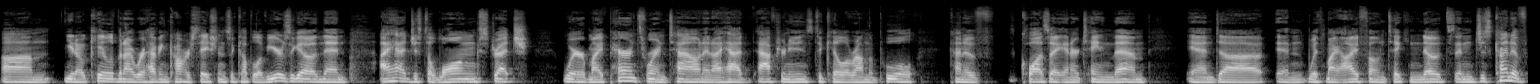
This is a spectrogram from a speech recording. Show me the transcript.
Um, you know, Caleb and I were having conversations a couple of years ago, and then I had just a long stretch where my parents were in town, and I had afternoons to kill around the pool, kind of quasi entertaining them, and uh, and with my iPhone taking notes, and just kind of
